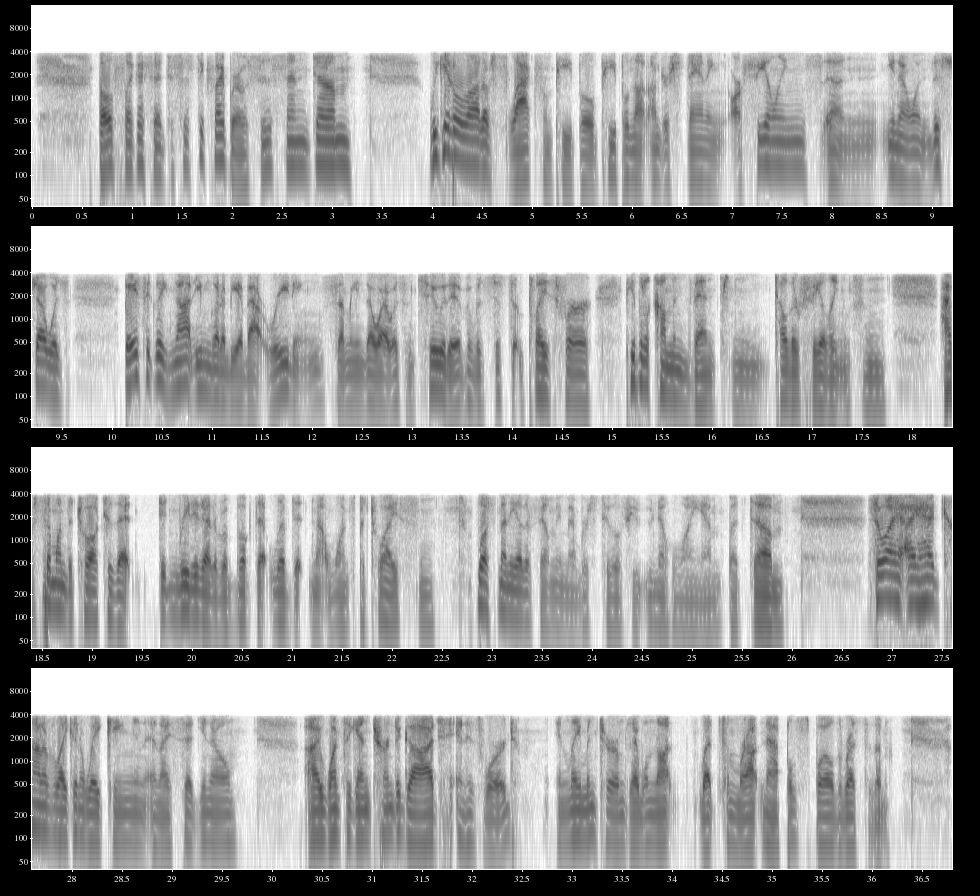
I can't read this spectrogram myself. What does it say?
Both, like I said, to cystic fibrosis. And, um, we get a lot of slack from people, people not understanding our feelings, and you know, and this show was basically not even going to be about readings. I mean, though I was intuitive, it was just a place for people to come and vent and tell their feelings and have someone to talk to that didn't read it out of a book that lived it not once but twice and lost many other family members too if you you know who I am. But um so I, I had kind of like an awakening and, and I said, you know, I once again turned to God and his word. In layman terms, I will not let some rotten apples spoil the rest of them.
